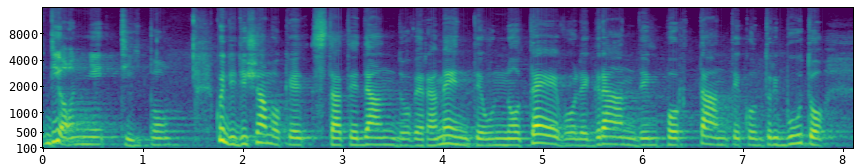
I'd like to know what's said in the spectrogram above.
di ogni tipo. Quindi diciamo che state dando veramente un notevole, grande, importante contributo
